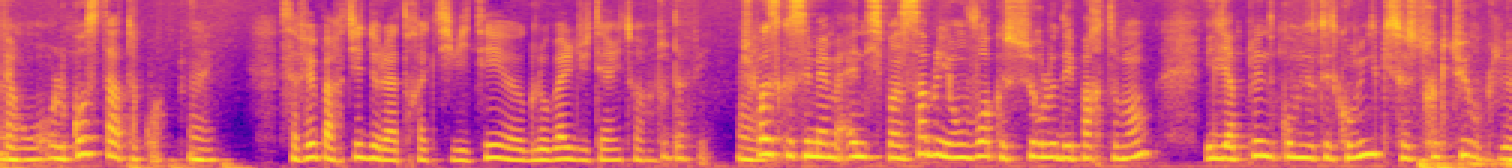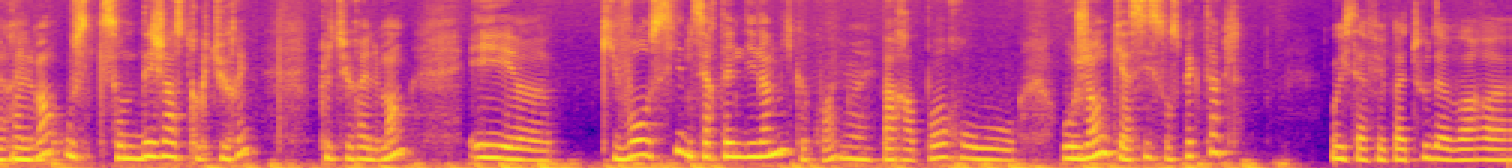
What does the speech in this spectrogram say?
on, le constate, quoi. Ça fait partie de l'attractivité euh, globale du territoire. Tout à fait. Je pense que c'est même indispensable et on voit que sur le département, il y a plein de communautés de communes qui se structurent culturellement ou qui sont déjà structurées culturellement et qui voient aussi une certaine dynamique quoi, par rapport aux, aux gens qui assistent au spectacle. Oui, ça fait pas tout d'avoir euh,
